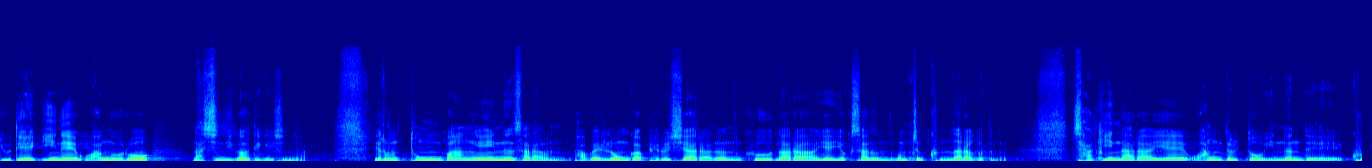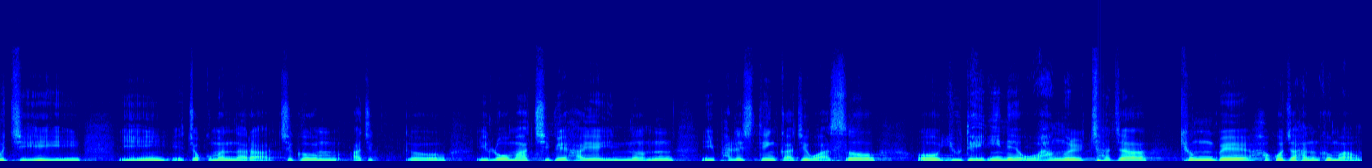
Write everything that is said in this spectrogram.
유대인의 왕으로 나시니가 어디 계시냐? 여러분 동방에 있는 사람 바벨론과 페르시아라는 그 나라의 역사는 엄청 큰 나라거든요 자기 나라의 왕들도 있는데 굳이 이 조그만 나라 지금 아직 어, 이 로마 지배하에 있는 이 팔레스틴까지 와서 어, 유대인의 왕을 찾아 경배하고자 하는 그 마음.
